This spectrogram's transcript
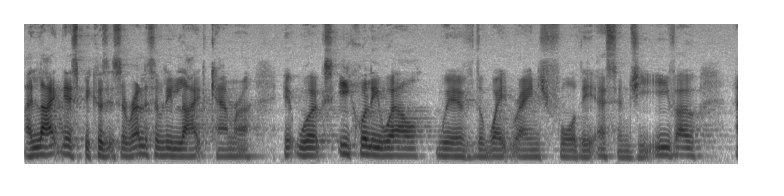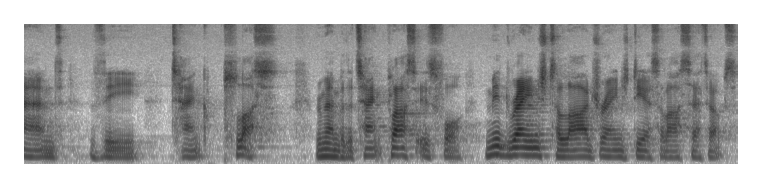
I like this because it's a relatively light camera. It works equally well with the weight range for the SMG Evo and the Tank Plus. Remember, the Tank Plus is for mid-range to large-range DSLR setups.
